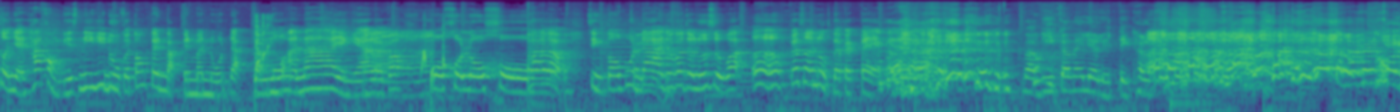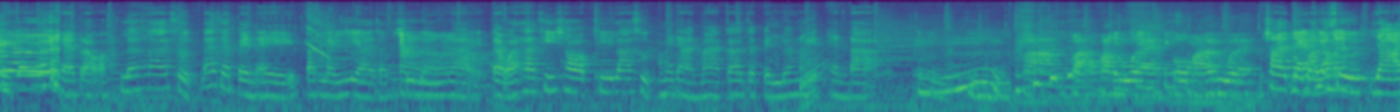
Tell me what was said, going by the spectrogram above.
ส่วนใหญ่ถ้าของดิสนีย์ที่ดูก็ต้องเป็นแบบเป็นมนุษย์อะแบบโมอาน่าอย่างเงี้ยแล้วก็โปโคโลโค ถ้าแบบสิงโตพูดได้จอยก็จะรู้สึกว่าเออก็สนุกแต่แปลกๆอะไรเงี้ยบาร์บี้ก็ไม่เรียลลิติกเท่าไหร่ แต่มันเป็นคน เดียวเลยแคทเราอะเรื่องล่าสุดน่าจะเป็นไอ้ปัตไลเยียจำชื่อเรื่องไม่ได้ แต่ว่าถ้าที่ชอบที่ล่าสุดไม่นานมากก็จะเป็นเรื่องเลดแพนด้า ฟางฟางฟางดูอะไร โตมาแล้วดูอะไร ใช่ตัวมาแล้วคือย้าย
